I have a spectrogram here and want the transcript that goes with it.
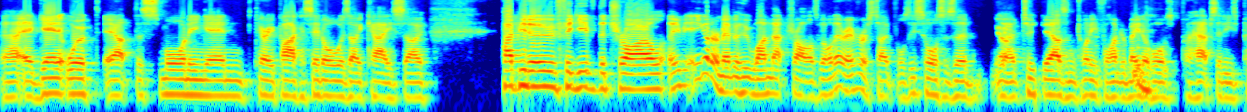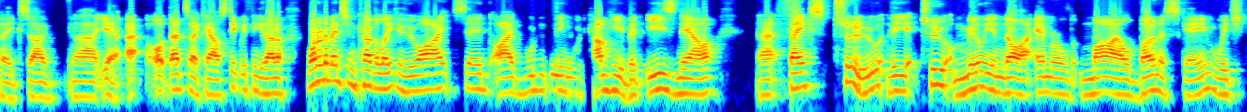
Uh, again, it worked out this morning, and Kerry Parker said all was okay. So, happy to forgive the trial. And you got to remember who won that trial as well. They're Everest hopefuls. This horse is a you know 2,000, 2,400 meter horse, perhaps at his peak. So uh, yeah, uh, oh, that's okay. I'll stick with thinking over. Wanted to mention Kovalica, who I said I wouldn't think mm. would come here, but is now. Uh, thanks to the $2 million Emerald Mile bonus scheme, which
